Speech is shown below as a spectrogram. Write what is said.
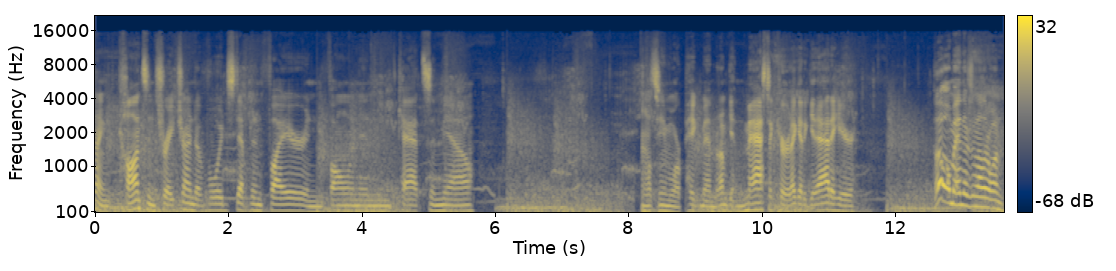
trying to concentrate, trying to avoid stepping in fire and falling in cats and meow. Don't see any more pigmen, but I'm getting massacred. I gotta get out of here. Oh man, there's another one.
